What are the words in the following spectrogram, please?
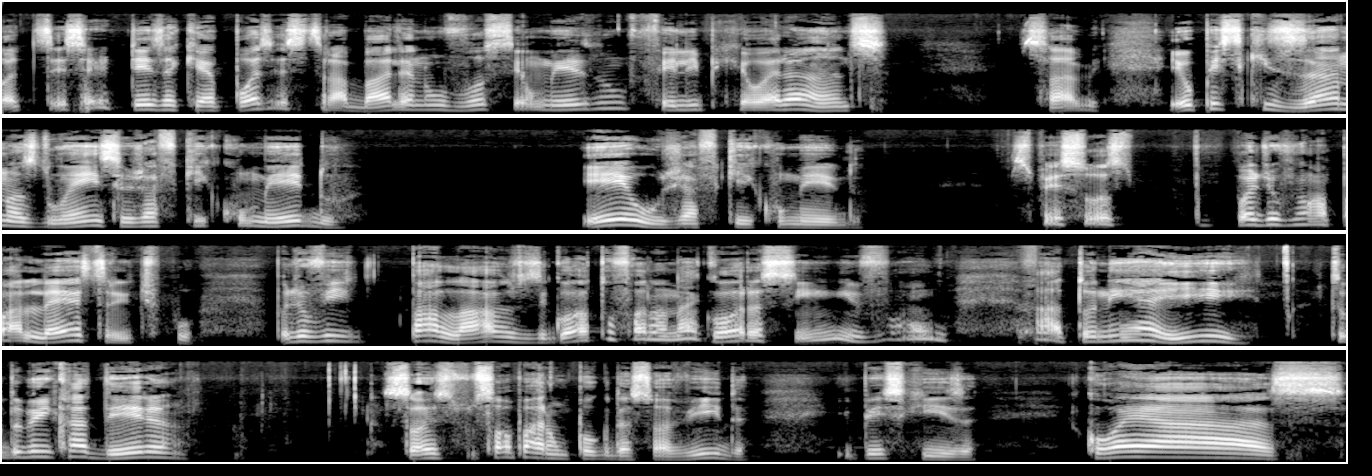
Pode ter certeza que após esse trabalho eu não vou ser o mesmo Felipe que eu era antes. Sabe? Eu pesquisando as doenças, eu já fiquei com medo. Eu já fiquei com medo. As pessoas podem ouvir uma palestra tipo, pode ouvir palavras igual eu tô falando agora, assim, e vão. Ah, tô nem aí. Tudo brincadeira. Só, só para um pouco da sua vida e pesquisa. Qual é as,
